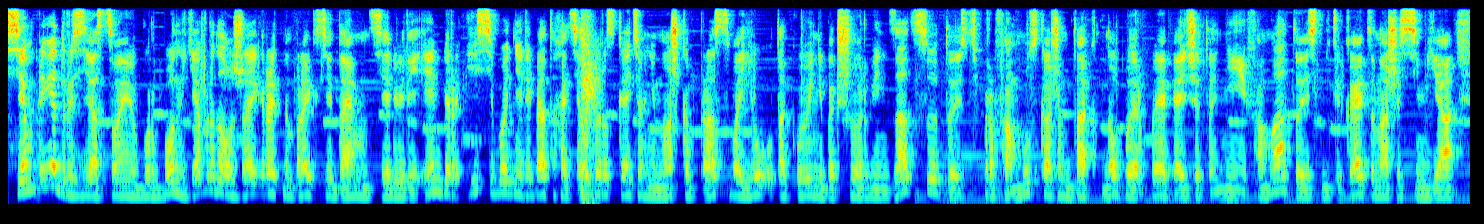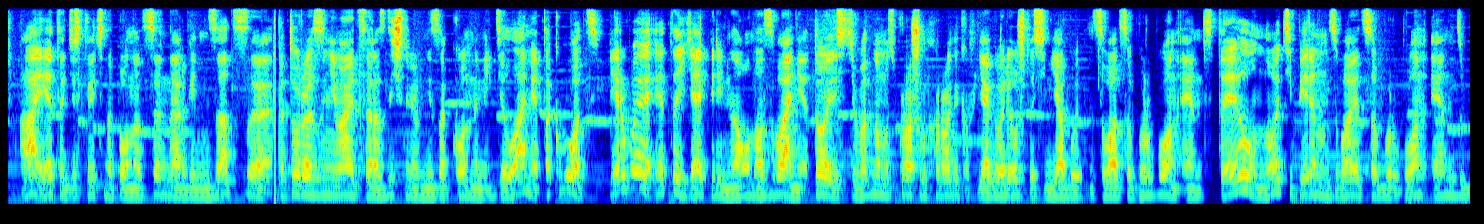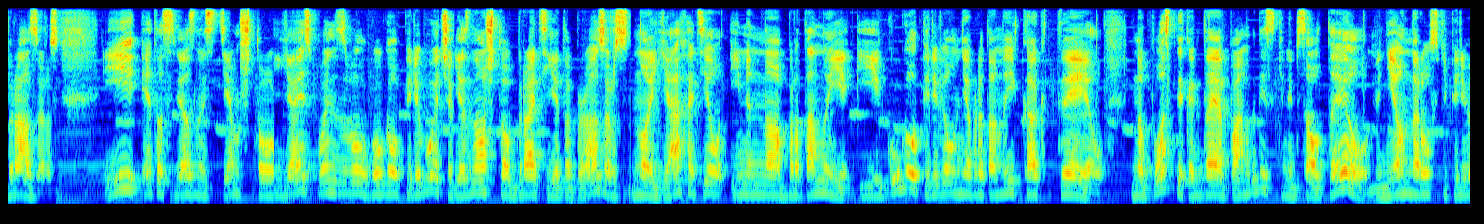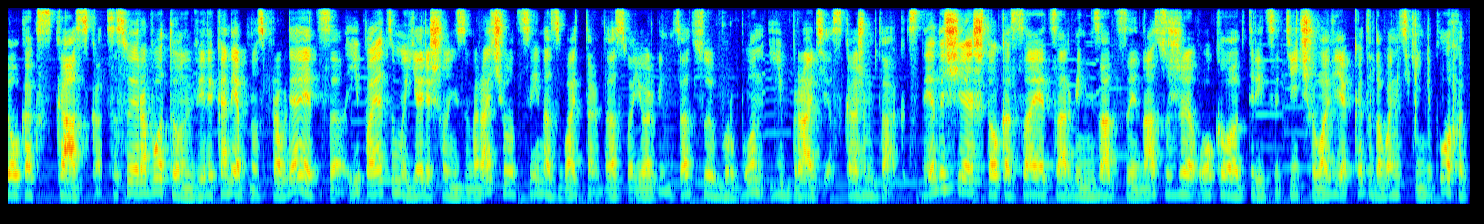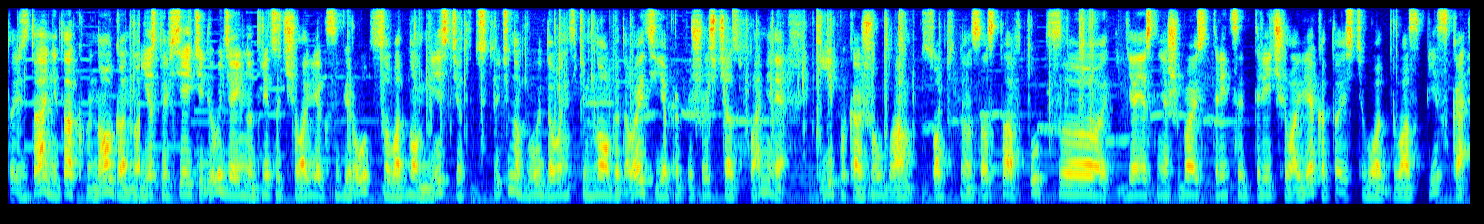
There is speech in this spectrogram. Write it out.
Всем привет, друзья, с вами Бурбон, я продолжаю играть на проекте Diamond сервере Ember, и сегодня, ребята, хотел бы рассказать вам немножко про свою такую небольшую организацию, то есть про Фому, скажем так, но ПРП, опять же, это не Фома, то есть не какая-то наша семья, а это действительно полноценная организация, которая занимается различными незаконными делами. Так вот, первое, это я переименовал название, то есть в одном из прошлых роликов я говорил, что семья будет называться Bourbon and Tail, но теперь она называется Bourbon and Brothers. И это связано с тем, что я использовал Google переводчик. Я знал, что братья это brothers, но я хотел именно братаны. И Google перевел мне братаны как tail. Но после, когда я по-английски написал tail, мне он на русский перевел как сказка. Со своей работой он великолепно справляется, и поэтому я решил не заморачиваться и назвать тогда свою организацию Бурбон и братья, скажем так. Следующее, что касается организации, нас уже около 30 человек. Это довольно-таки неплохо, то есть да, не так много, но если все эти люди, а именно 30 человек, соберутся в одном месте, это действительно будет довольно-таки много. Давайте я пропишу сейчас в фамиле и покажу вам, собственно, состав. Тут, э, я, если не ошибаюсь, 33 человека, то есть вот два списка.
